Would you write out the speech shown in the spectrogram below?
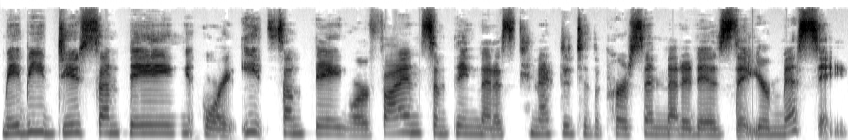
Maybe do something or eat something or find something that is connected to the person that it is that you're missing.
